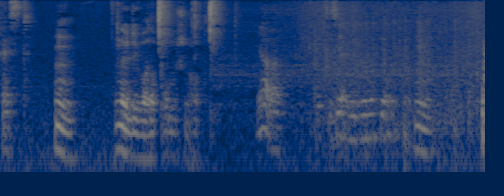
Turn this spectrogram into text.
fest. Hm. Ne, die war doch oben schon auch. Ja, aber jetzt ist sie eigentlich nur noch hier unten. Hm.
